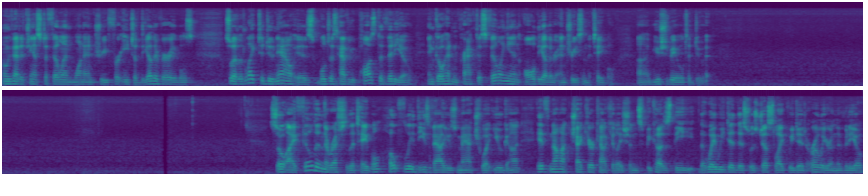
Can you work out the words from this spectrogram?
and we've had a chance to fill in one entry for each of the other variables. So what I'd like to do now is we'll just have you pause the video and go ahead and practice filling in all the other entries in the table. Uh, you should be able to do it. So I filled in the rest of the table. Hopefully these values match what you got. If not, check your calculations because the, the way we did this was just like we did earlier in the video.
